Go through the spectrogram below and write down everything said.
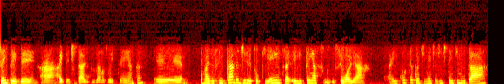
sem perder a, a, identidade dos anos 80. É, mas, assim, cada diretor que entra, ele tem a, o seu olhar. Aí, consequentemente, a gente tem que mudar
